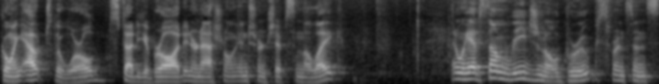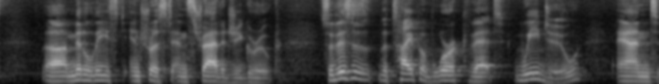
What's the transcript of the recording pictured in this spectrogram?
going out to the world, study abroad, international internships, and the like. And we have some regional groups, for instance, uh, Middle East Interest and Strategy Group. So, this is the type of work that we do. And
